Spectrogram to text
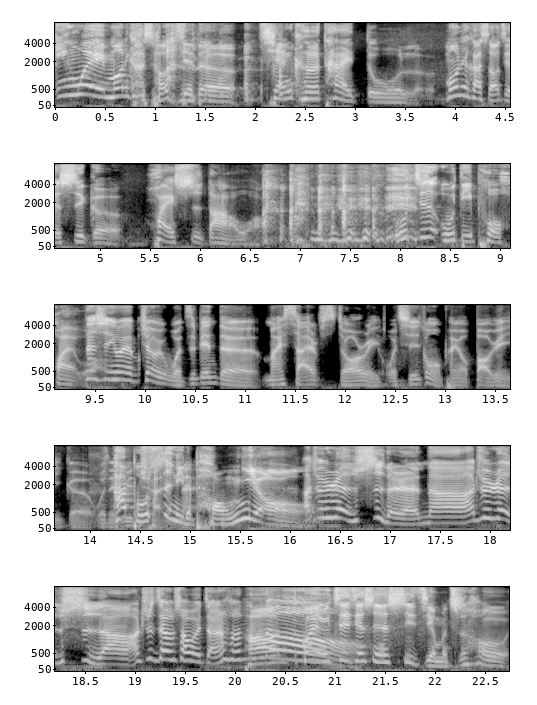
因为 Monica 小姐的前科太多了，Monica 小姐是个坏事大王，无就是无敌破坏王。但是因为就我这边的 My Side of Story，我其实跟我朋友抱怨一个我的他不是你的朋友他，。就是认识的人呐、啊，就是认识啊，啊，就这样稍微讲，他说好 No 关于这件事情的细节，我们之后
